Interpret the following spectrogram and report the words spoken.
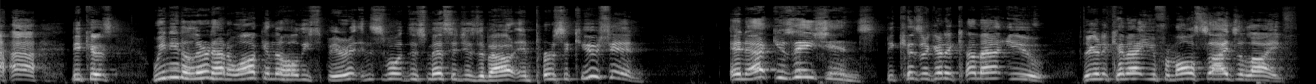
because we need to learn how to walk in the Holy Spirit. And this is what this message is about and persecution and accusations because they're going to come at you. They're going to come at you from all sides of life.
